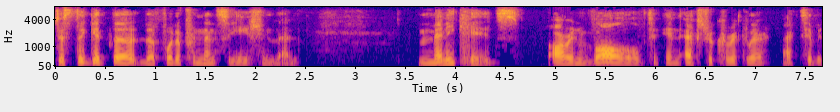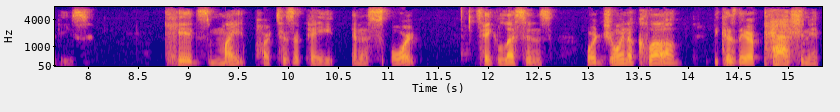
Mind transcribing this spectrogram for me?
just to get the the for the pronunciation then. Many kids are involved in extracurricular activities. Kids might participate in a sport, take lessons, or join a club because they are passionate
